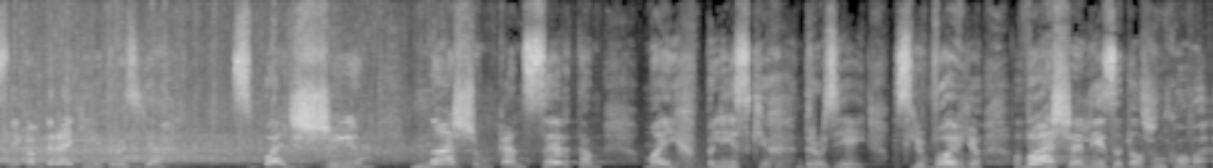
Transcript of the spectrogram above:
праздником, дорогие друзья! С большим нашим концертом моих близких друзей. С любовью, ваша Лиза Долженкова.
